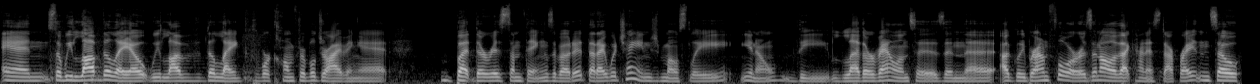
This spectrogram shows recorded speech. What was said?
And so we love the layout, we love the length, we're comfortable driving it but there is some things about it that I would change. Mostly, you know, the leather valances and the ugly brown floors and all of that kind of stuff, right? And so,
